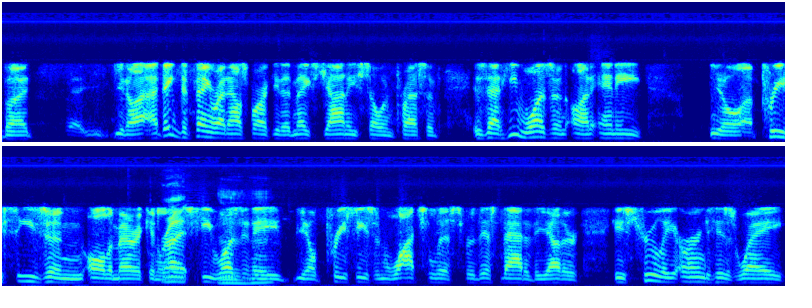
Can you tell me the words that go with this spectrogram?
But uh, you know, I think the thing right now, Sparky, that makes Johnny so impressive is that he wasn't on any you know, a preseason All American Right. list. He wasn't a you know preseason watch list for this, that, or the other. He's truly earned his way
